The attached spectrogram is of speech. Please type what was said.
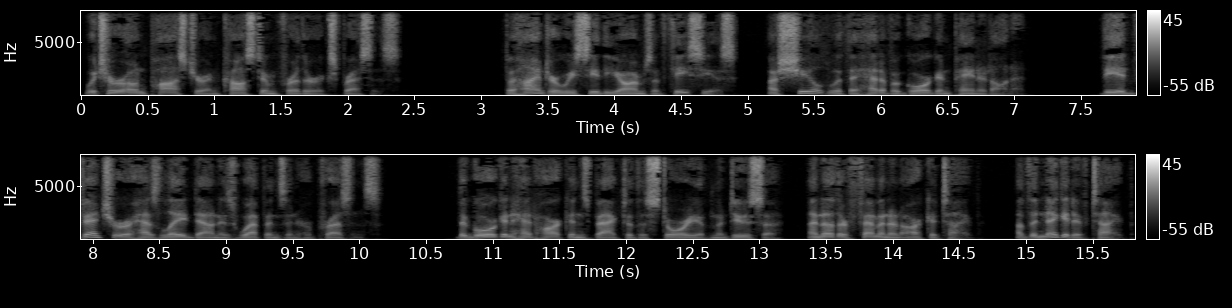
which her own posture and costume further expresses. Behind her we see the arms of Theseus, a shield with the head of a gorgon painted on it. The adventurer has laid down his weapons in her presence. The gorgon head harkens back to the story of Medusa, another feminine archetype, of the negative type.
